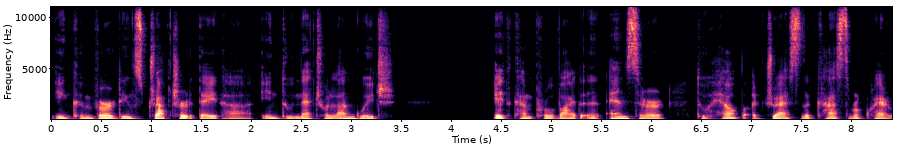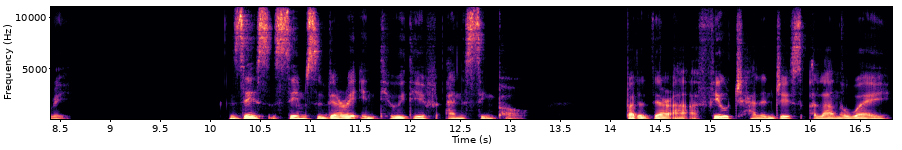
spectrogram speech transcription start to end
in converting structured data into natural language, it can provide an answer to help address the customer query. This seems very intuitive and simple but there are a few challenges along the way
